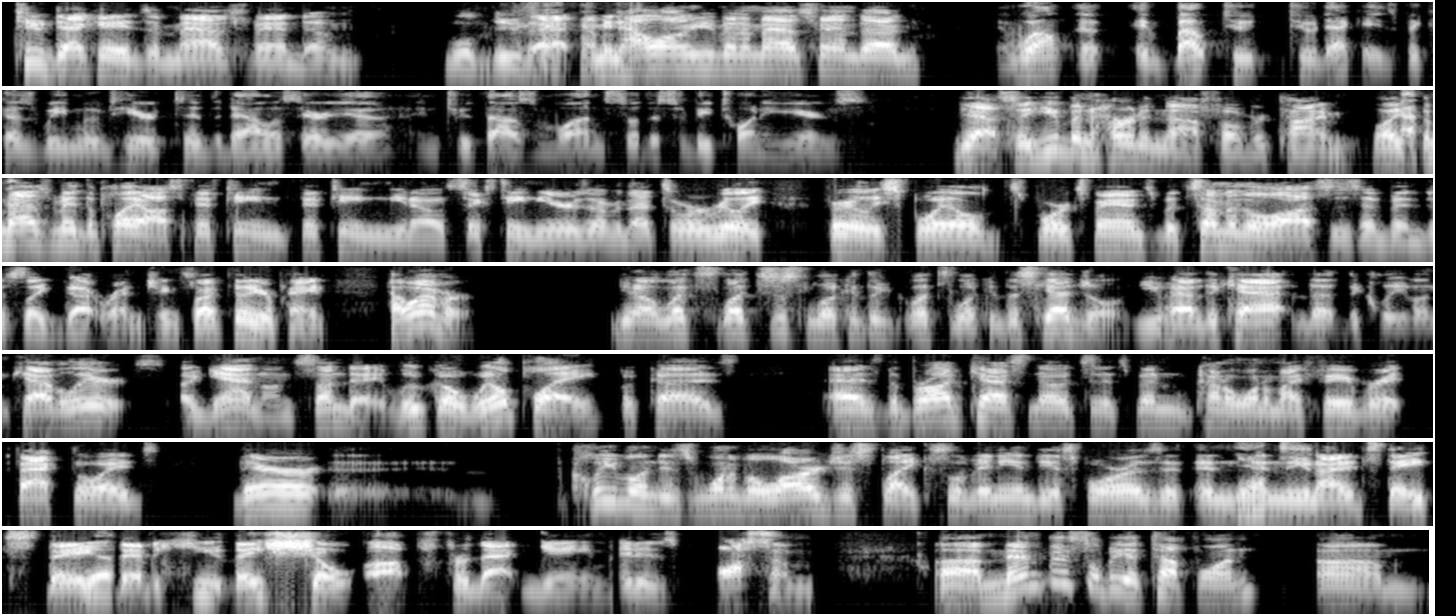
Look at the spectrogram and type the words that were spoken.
two decades of Mavs fandom will do that. I mean, how long have you been a Mavs fan, Doug? Well, uh, about two two decades because we moved here to the Dallas area in 2001, so this would be 20 years. Yeah, so you've been hurt enough over time. Like the Mavs made the playoffs 15, 15, you know, 16 years over that. So we're really fairly spoiled sports fans, but some of the losses have been just like gut wrenching. So I feel your pain. However, you know, let's let's just look at the let's look at the schedule. You have the cat the, the Cleveland Cavaliers again on Sunday. Luka will play because as the broadcast notes, and it's been kind of one of my favorite factoids, they're Cleveland is one of the largest like Slovenian diasporas in, in, yes. in the United States. They they have a huge they show up for that game. It is awesome. Uh, Memphis will be a tough one um,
